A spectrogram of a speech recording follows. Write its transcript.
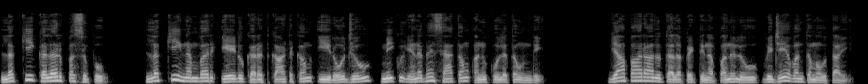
లక్కీ కలర్ పసుపు. లక్కీ నంబర్ ఏడు కరత్కాటకం ఈ రోజు మీకు ఎనభై శాతం అనుకూలత ఉంది. వ్యాపారాలు తలపెట్టిన పనులు విజయవంతమవుతాయి.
